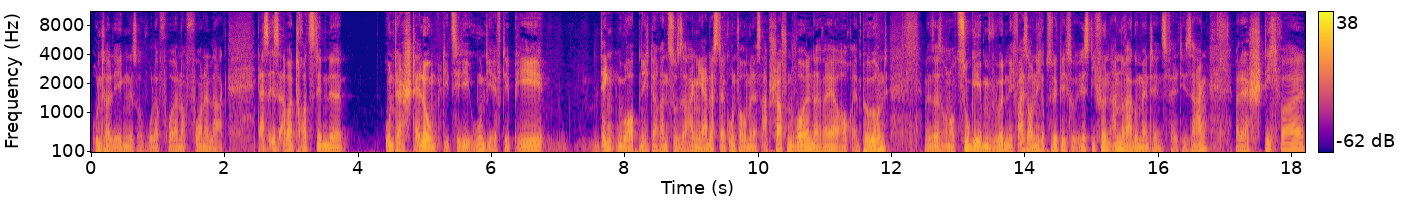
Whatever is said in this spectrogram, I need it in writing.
unterlegen ist, obwohl er vorher noch vorne lag. Das ist aber trotzdem eine Unterstellung. Die CDU und die FDP denken überhaupt nicht daran zu sagen, ja, das ist der Grund, warum wir das abschaffen wollen. Das wäre ja auch empörend, wenn sie das auch noch zugeben würden. Ich weiß auch nicht, ob es wirklich so ist. Die führen andere Argumente ins Feld. Die sagen, bei der Stichwahl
